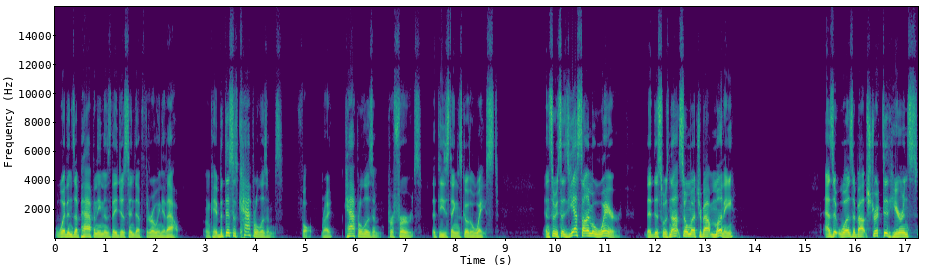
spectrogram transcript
what ends up happening is they just end up throwing it out. Okay, but this is capitalism's fault, right? Capitalism prefers that these things go to waste. And so he says, Yes, I'm aware that this was not so much about money as it was about strict adherence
